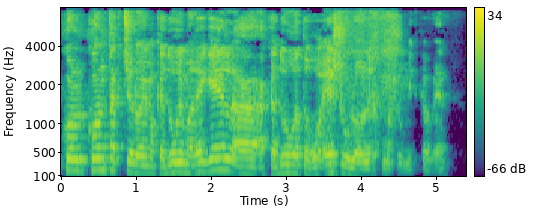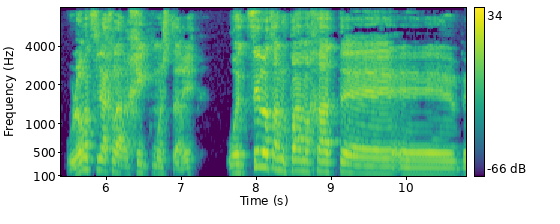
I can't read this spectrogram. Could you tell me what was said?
כל contact שלו עם הכדור עם הרגל, הכדור אתה רואה שהוא לא הולך כמו שהוא מתכוון, הוא לא מצליח להרחיק כמו שצריך, הוא הציל אותנו פעם אחת, אה, אה, ב,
